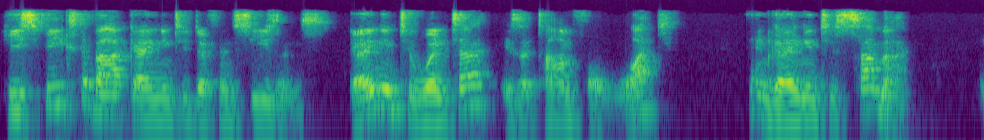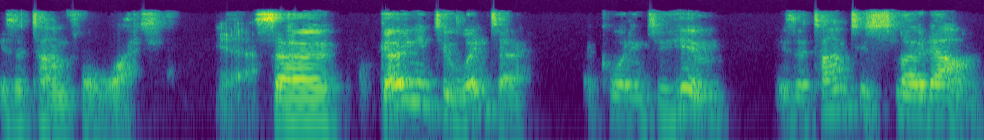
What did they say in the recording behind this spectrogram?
He speaks about going into different seasons. Going into winter is a time for what, and going into summer is a time for what. Yeah. So going into winter, according to him, is a time to slow down,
